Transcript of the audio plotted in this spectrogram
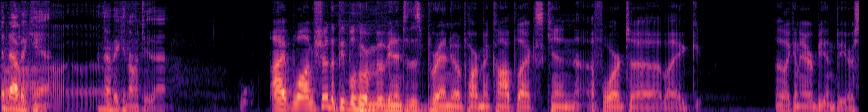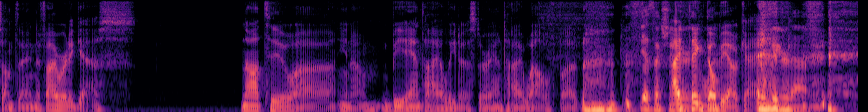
and now they can't. Now they cannot do that. I well, I'm sure the people who are moving into this brand new apartment complex can afford to like like an Airbnb or something. If I were to guess, not to uh, you know be anti-elitist or anti-wealth, but Yes, actually, I think they'll be okay. We'll figure it out.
